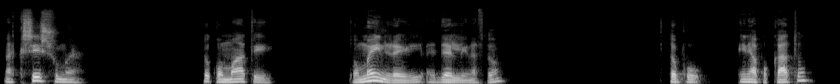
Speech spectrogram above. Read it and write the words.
Να ξύσουμε το κομμάτι, το main rail εν τέλει είναι αυτό. Αυτό που είναι από κάτω.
